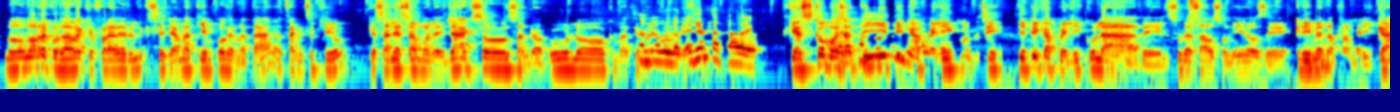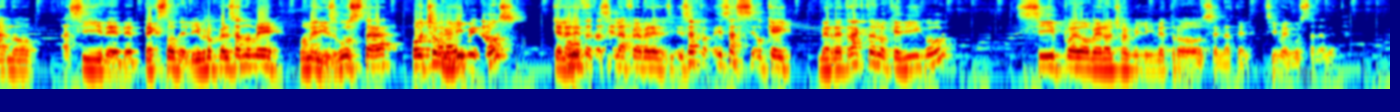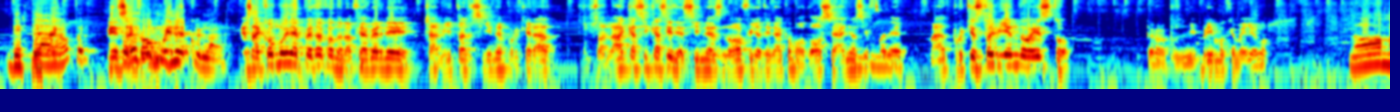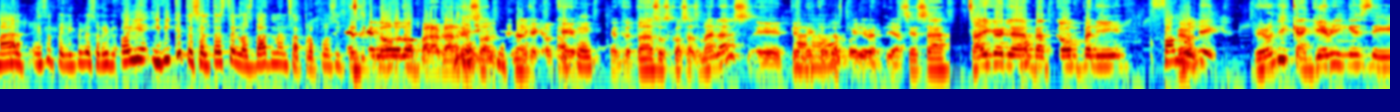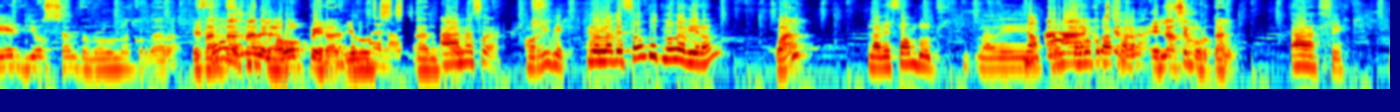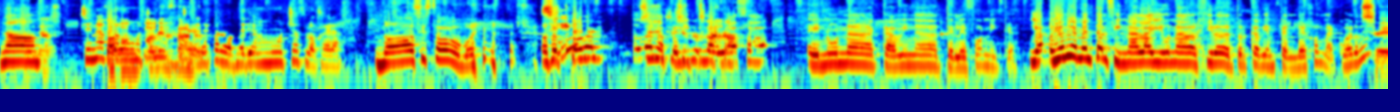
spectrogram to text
No, no recordaba que fuera de él, que se llama Tiempo de Matar, A Time to Kill, que sale Samuel L. Jackson, Sandra Bullock, Matthew Sandra Bullock, esa está padre. que es como Pero esa típica película, sí, típica película del sur de Estados Unidos de crimen Mm. afroamericano, así de, de texto del libro, pero esa no me, no me disgusta. 8 Pero hay- milímetros, que la Uf. neta esa sí la fui a ver. Esa, esa, ok, me retracto de lo que digo. Sí puedo ver 8 milímetros en la tele. Sí me gusta, la neta. De plano, pero, pero sacó muy de-. Me sacó muy de pedo cuando la fui a ver de chavito al cine porque era, pues hablaba casi casi de cines, ¿no? Yo tenía como 12 años y fue de, "Ma, ¿por qué estoy viendo esto? Pero pues mi primo que me llevó. No, mal, esa película es horrible. Oye, y vi que te saltaste los Batmans a propósito. Es que no, no, para hablar de eso al final, que creo que entre todas sus cosas malas, eh, tiene Ajá. cosas muy divertidas. Esa, Tigerland, Bad Company. Verónica, Verónica Gering es de él, Dios santo, no me acordaba. El fantasma de la ópera, Dios la ópera. santo. Ah, no, es horrible. Pero la de Fumble, ¿no la vieron? ¿Cuál? La de Fumble, la de... No. Ah, ¿cómo se pasa- llama? Enlace Mortal. Ah, sí. No, Enlace. Sí me acuerdo mucho, salió, pero me dio mucha flojera. No, sí estaba buena. O sea, ¿Sí? toda, toda Sí, la sí, sí, película mala. pasa en una cabina telefónica. Y, y obviamente al final hay un giro de tuerca bien pendejo, me acuerdo. Sí.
